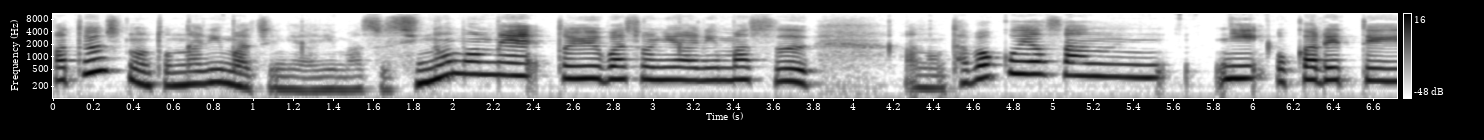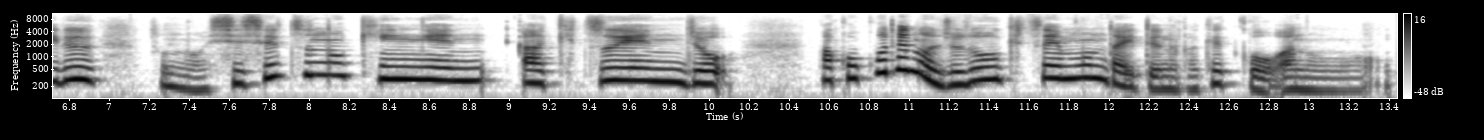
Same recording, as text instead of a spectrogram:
まあ、豊洲の隣町にあります、東雲という場所にあります、あの、タバコ屋さんに置かれている、その施設の禁煙、あ、喫煙所、まあ、ここでの受動喫煙問題というのが結構、あの、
